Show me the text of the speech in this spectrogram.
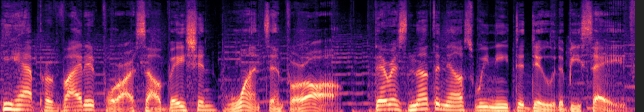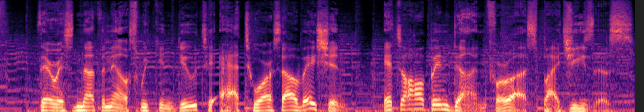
he had provided for our salvation once and for all. There is nothing else we need to do to be saved. There is nothing else we can do to add to our salvation. It's all been done for us by Jesus.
